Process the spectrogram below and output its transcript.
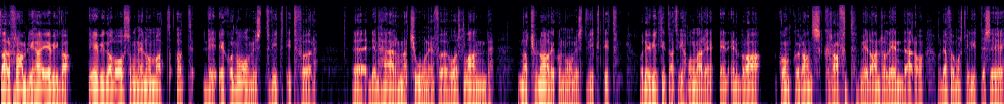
tar fram de här eviga, eviga lovsången om att, att det är ekonomiskt viktigt för eh, den här nationen, för vårt land nationalekonomiskt viktigt. Och det är viktigt att vi håller en, en, en bra konkurrenskraft med andra länder och, och därför måste vi lite se,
